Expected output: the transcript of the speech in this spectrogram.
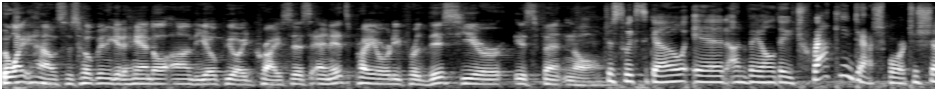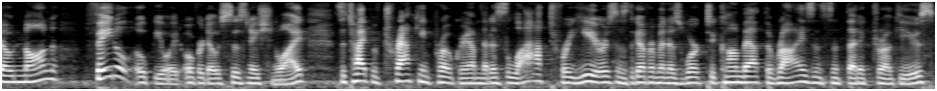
The White House is hoping to get a handle on the opioid crisis, and its priority for this year is fentanyl. Just weeks ago, it unveiled a tracking dashboard to show non-fatal opioid overdoses nationwide. It's a type of tracking program that has lacked for years as the government has worked to combat the rise in synthetic drug use.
